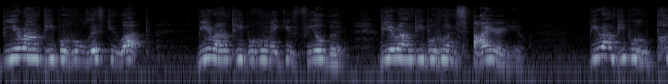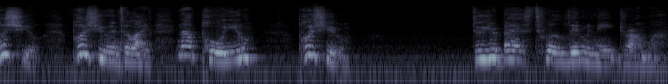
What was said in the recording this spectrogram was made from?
Be around people who lift you up. Be around people who make you feel good. Be around people who inspire you. Be around people who push you, push you into life, not pull you, push you. Do your best to eliminate drama.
